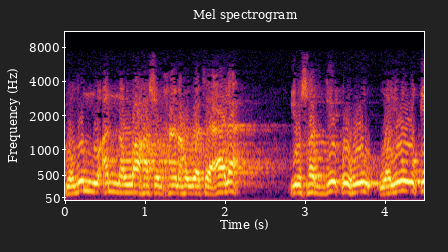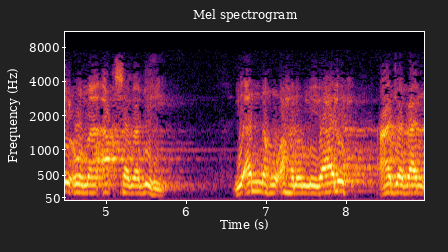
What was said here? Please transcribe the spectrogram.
يظن أن الله سبحانه وتعالى يصدقه ويوقع ما أقسم به لأنه أهل لذلك عجبا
